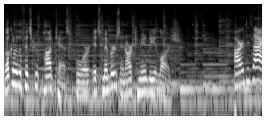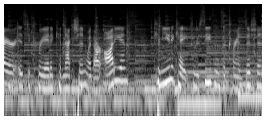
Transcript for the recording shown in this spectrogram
Welcome to the Fitz Group podcast for its members and our community at large. Our desire is to create a connection with our audience, communicate through seasons of transition,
